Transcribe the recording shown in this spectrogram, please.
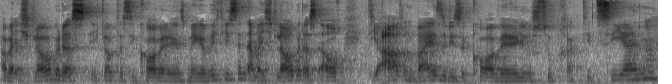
Aber ich glaube, dass, ich glaube, dass die Core Values mega wichtig sind, aber ich glaube, dass auch die Art und Weise, diese Core Values zu praktizieren,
